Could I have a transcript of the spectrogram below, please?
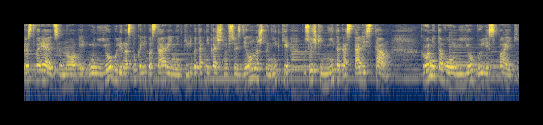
растворяются, но э, у нее были настолько либо старые нитки, либо так некачественно все сделано, что нитки, кусочки ниток остались там. Кроме того, у нее были спайки.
